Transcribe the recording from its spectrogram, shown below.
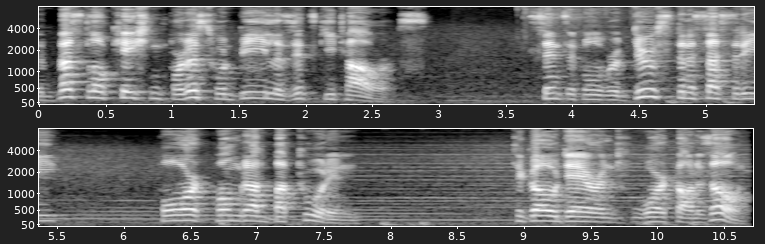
The best location for this would be Lizitsky Towers, since it will reduce the necessity for Comrade Baturin to go there and work on his own.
